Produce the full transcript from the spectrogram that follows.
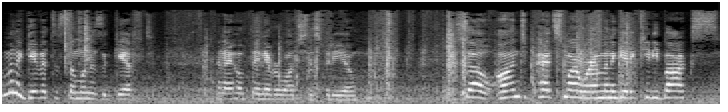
I'm gonna give it to someone as a gift. And I hope they never watch this video. So, on to PetSmart where I'm gonna get a kitty box.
